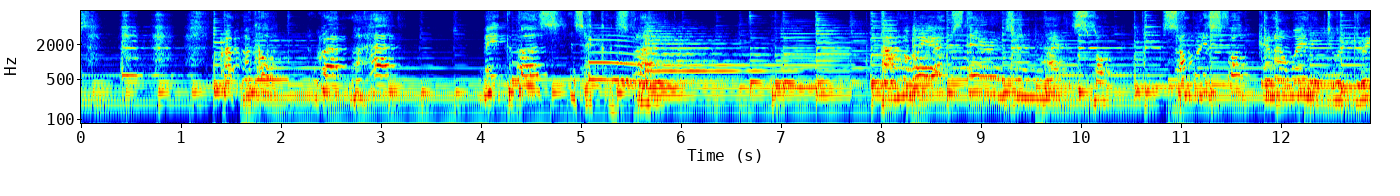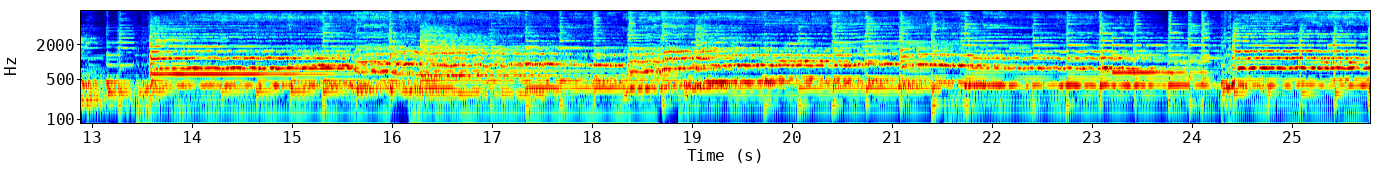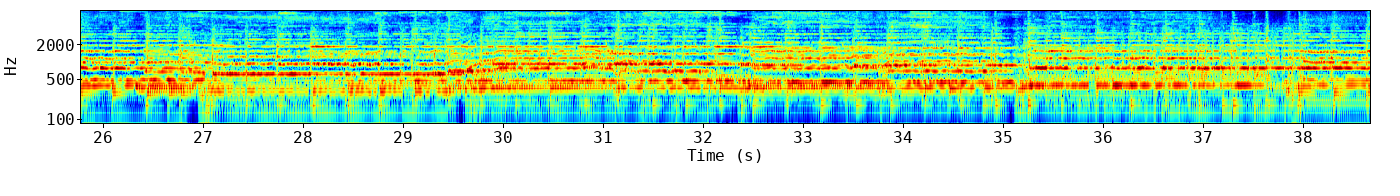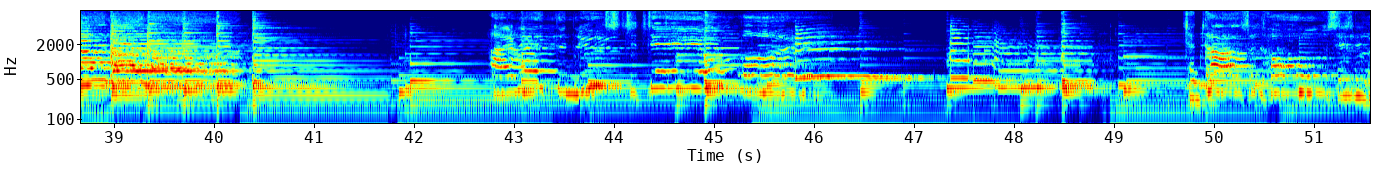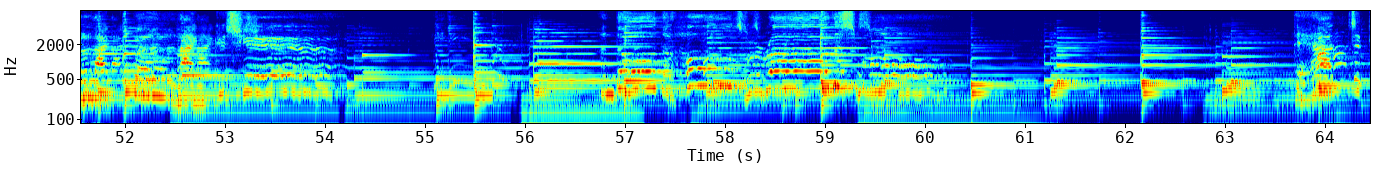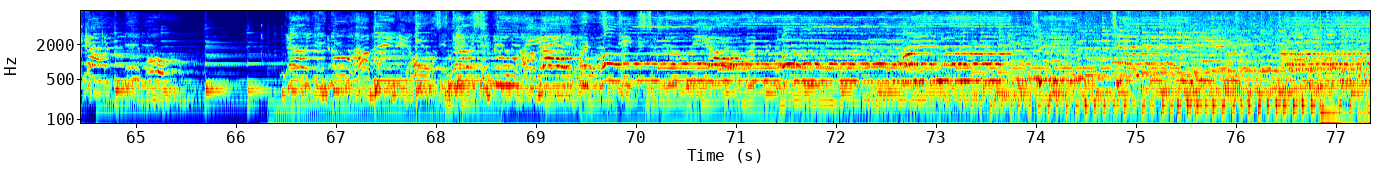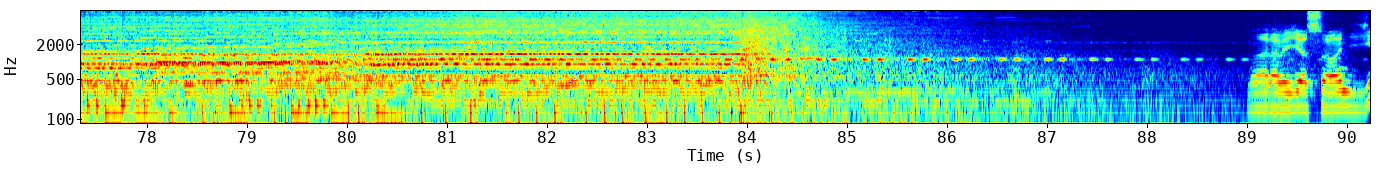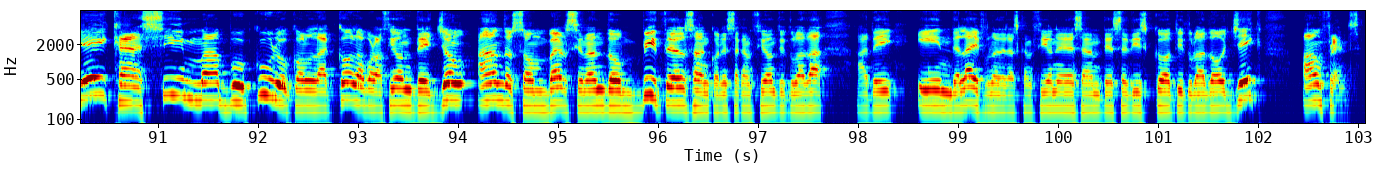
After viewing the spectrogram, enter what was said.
Son Jake Shimabukuro con la colaboración de John Anderson versionando Beatles con esa canción titulada A Day in the Life, una de las canciones de ese disco titulado Jake and Friends.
